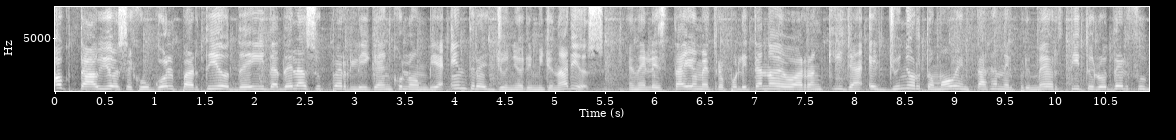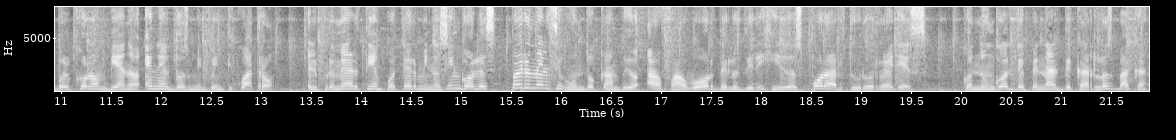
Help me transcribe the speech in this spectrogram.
Octavio se jugó el partido de ida de la Superliga en Colombia entre Junior y Millonarios. En el Estadio Metropolitano de Barranquilla, el Junior tomó ventaja en el primer título del fútbol colombiano en el 2024. El primer tiempo terminó sin goles, pero en el segundo cambió a favor de los dirigidos por Arturo Reyes. Con un gol de penal de Carlos Vaca,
